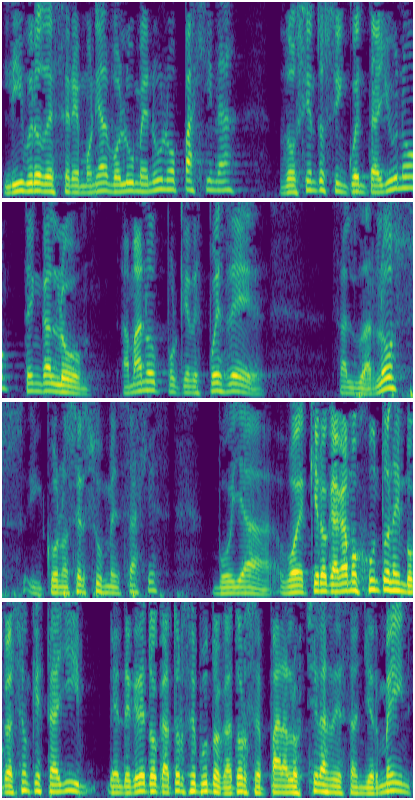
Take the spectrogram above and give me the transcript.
Libro de ceremonial volumen 1, página 251. Ténganlo a mano porque después de saludarlos y conocer sus mensajes, voy a, voy, quiero que hagamos juntos la invocación que está allí del decreto 14.14 para los chelas de San Germain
